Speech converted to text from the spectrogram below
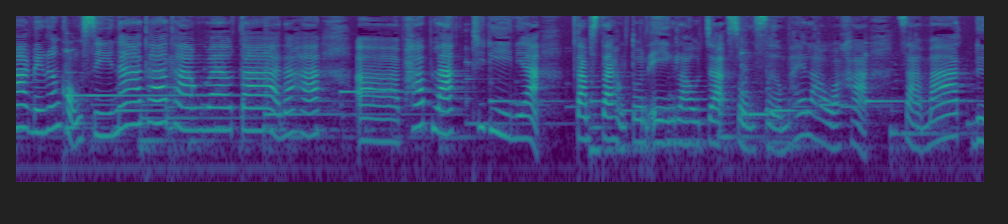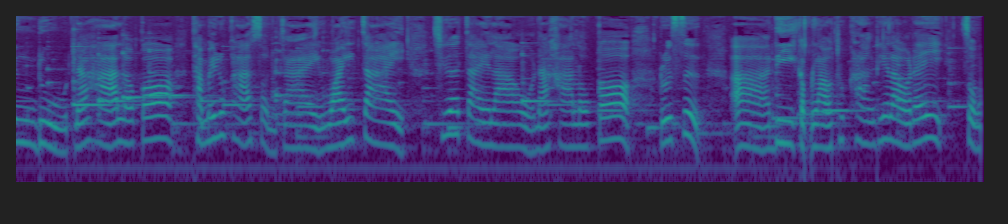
มากๆในเรื่องของสีหน้าท่าทางแววตานะคะภาพลักษณ์ที่ดีเนี่ย ตามสไตล์ของตนเองเราจะส่งเสริมให้เราอะค่ะ สามารถดึงดูดนะคะ แล้วก็ทำให้ลูกค้าสนใจไว้ใจ เชื่อใจเรานะคะ แล้วก็รู้สึกดีกับเราทุกครั้งที่เราได้ส่ง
